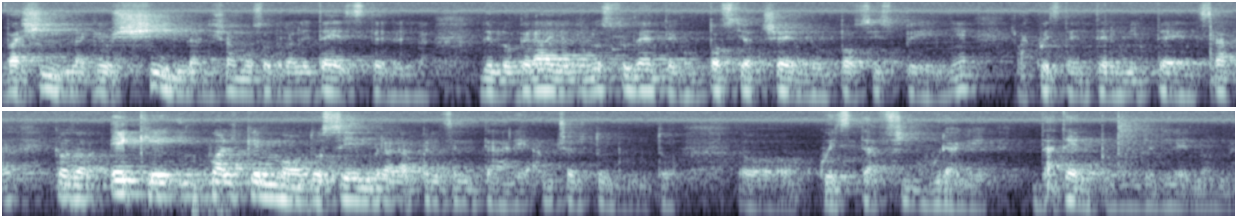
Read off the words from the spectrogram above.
vacilla, che oscilla diciamo, sopra le teste del, dell'operaio e dello studente che un po' si accende, un po' si spegne, a questa intermittenza, cosa, e che in qualche modo sembra rappresentare a un certo punto oh, questa figura che da tempo voglio dire non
